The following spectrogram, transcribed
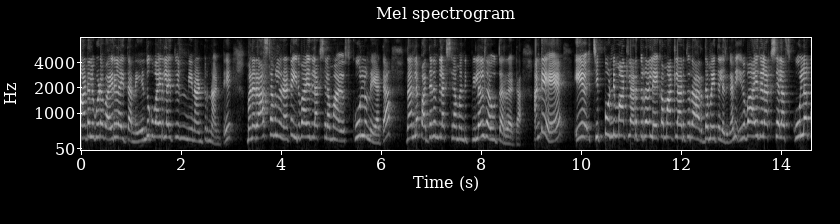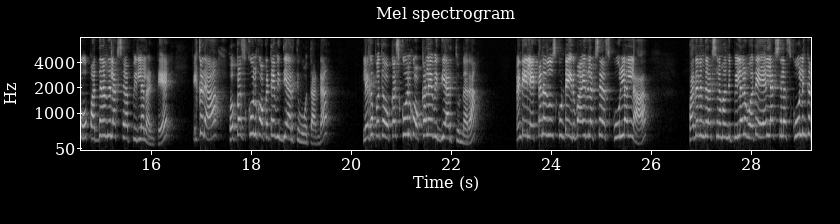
మాటలు కూడా వైరల్ అవుతున్నాయి ఎందుకు వైరల్ అవుతుంది నేను అంటున్నా అంటే మన రాష్ట్రంలో అట ఇరవై ఐదు లక్షల మా స్కూళ్ళు ఉన్నాయట దాంట్లో పద్దెనిమిది లక్షల మంది పిల్లలు చదువుతారట. అంటే ఏ చిప్పు ఉండి మాట్లాడుతురా లేక మాట్లాడుతురా అర్థమైతే లేదు. కానీ ఇరవై ఐదు లక్షల స్కూళ్ళకు పద్దెనిమిది లక్షల పిల్లలంటే ఇక్కడ ఒక స్కూల్కి ఒకటే విద్యార్థి పోతాండా? లేకపోతే ఒక స్కూల్కి ఒక్కలే విద్యార్థి ఉన్నారా అంటే ఈ లెక్కన చూసుకుంటే ఇరవై ఐదు లక్షల స్కూళ్ళల్లో పద్దెనిమిది లక్షల మంది పిల్లలు పోతే ఏడు లక్షల స్కూల్ ఇంకా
